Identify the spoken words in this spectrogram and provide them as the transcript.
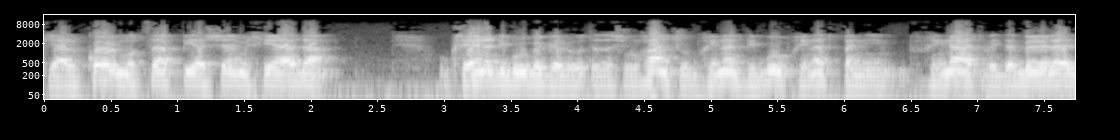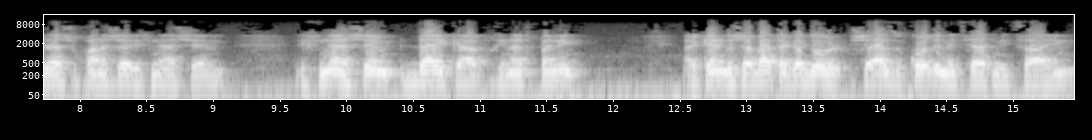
כי על כל מוצא פי השם יחיה אדם. וכשאין הדיבור בגלות, אז השולחן שהוא בחינת דיבור, בחינת פנים, בחינת וידבר אלי זה השולחן אשר לפני השם, לפני השם דייקה, בחינת פנים. על כן בשבת הגדול, שאז הוא קודם יציאת מצרים,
